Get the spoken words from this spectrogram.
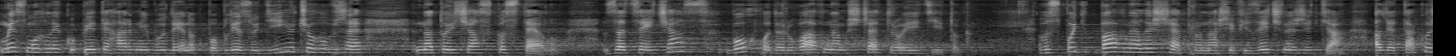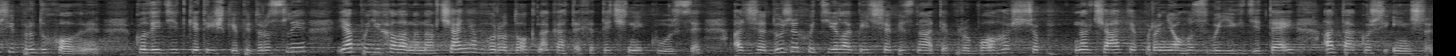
ми змогли купити гарний будинок поблизу діючого вже на той час костелу. За цей час Бог подарував нам ще троє діток. Господь дбав не лише про наше фізичне життя, але також і про духовне. Коли дітки трішки підросли, я поїхала на навчання в городок на катехетичні курси, адже дуже хотіла більше пізнати про Бога, щоб навчати про нього своїх дітей, а також інших.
